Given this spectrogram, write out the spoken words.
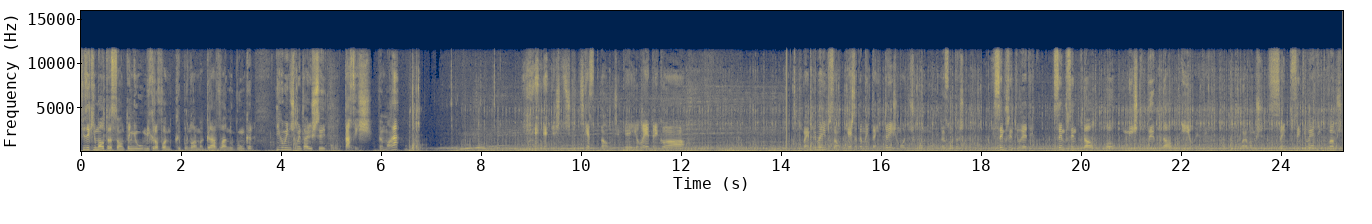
Fiz aqui uma alteração. Tenho o microfone que, por norma, gravo lá no bunker. Digam-me nos comentários se está fixe. Vamos lá? Esquece o pedal, gente. É elétrico. Bem, primeira impressão, esta também tem três modos. 100% elétrico, 100% pedal ou o misto de pedal e elétrico. Agora vamos 100% elétrico, vamos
